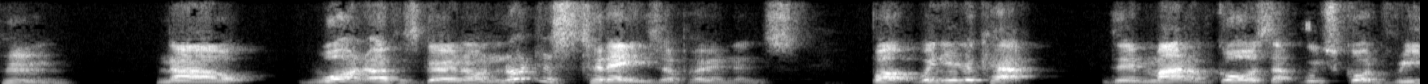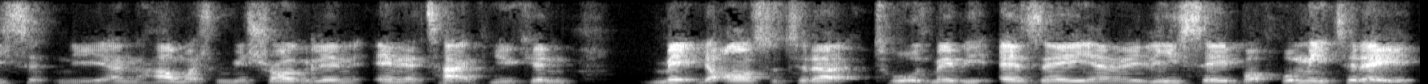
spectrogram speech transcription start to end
hmm, now what on earth is going on? Not just today's opponents, but when you look at the amount of goals that we've scored recently and how much we've been struggling in attack, you can make the answer to that towards maybe Eze and Olise. But for me today,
